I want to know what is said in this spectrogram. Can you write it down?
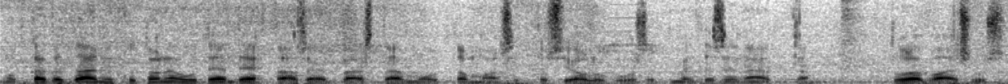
mutta katsotaan nyt, kun tuonne uuteen tehtaaseen päästään muuttamaan sitten tosi joulukuussa, että miltä se näyttää tulevaisuus.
